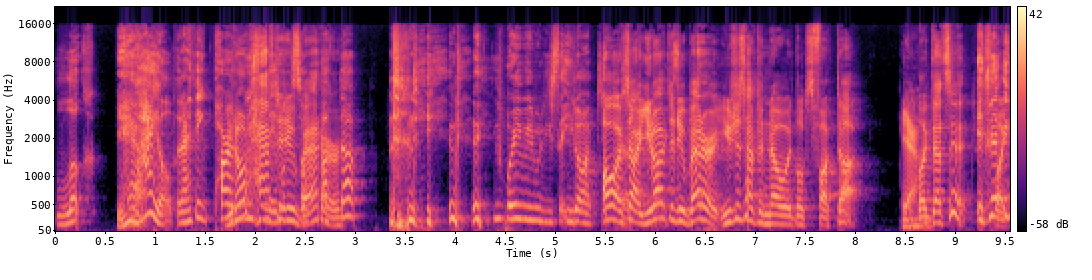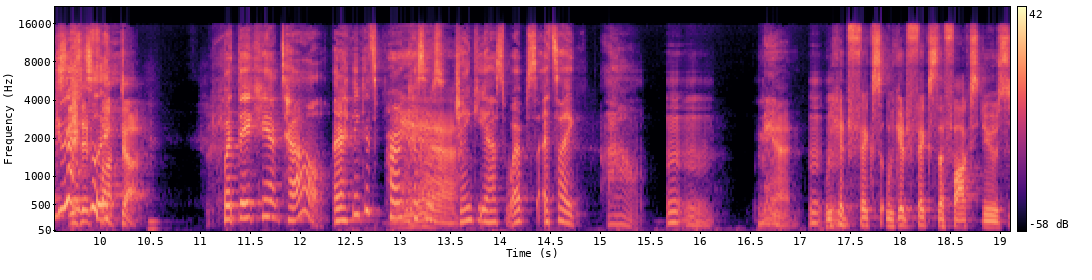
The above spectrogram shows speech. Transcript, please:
look Yeah. wild, and I think part You of don't the have they to look do so better. fucked up. what do you mean when you say you don't have to? Oh, better? sorry. You don't have to do better. You just have to know it looks fucked up. Yeah. Like that's it. Ex- Like, is it exactly. fucked up? But they can't tell, and I think it's part because Yeah. those janky ass websites. It's like, oh, mm-mm. Man, we could fix we could fix the Fox News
